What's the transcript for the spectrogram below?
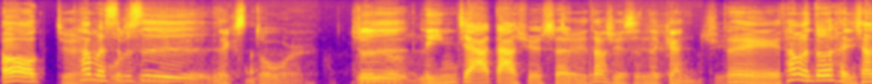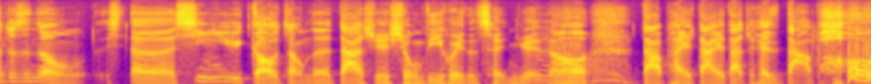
哦对，，他们是不是 Next Door？就是邻家大学生？对大学生的感觉？对他们都很像，就是那种呃性欲高涨的大学兄弟会的成员，啊然后打牌打一打就开始打炮，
